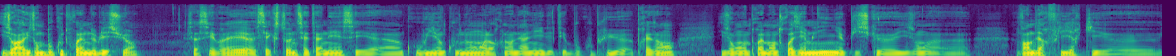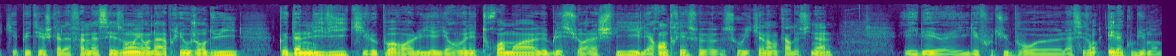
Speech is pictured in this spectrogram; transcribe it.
ils ont, ils ont beaucoup de problèmes de blessures. Ça, c'est vrai. Euh, Sexton, cette année, c'est euh, un coup oui, un coup non, alors que l'an dernier, il était beaucoup plus euh, présent. Ils ont un problème en troisième ligne, puisqu'ils ont Van der Fleer qui est, qui est pété jusqu'à la fin de la saison. Et on a appris aujourd'hui que Dan Levy, qui le pauvre, lui, il revenait trois mois de blessure à la cheville. Il est rentré ce, ce week-end en quart de finale. Et il est, il est foutu pour la saison et la Coupe du Monde.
